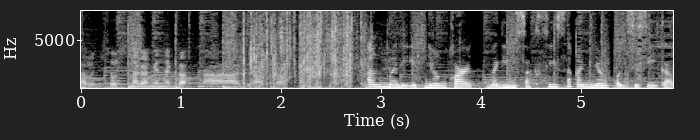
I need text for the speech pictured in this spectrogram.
salad sauce na gamin na, ga- na grasa. Ang maliit niyang cart naging saksi sa kanyang pagsisikap.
